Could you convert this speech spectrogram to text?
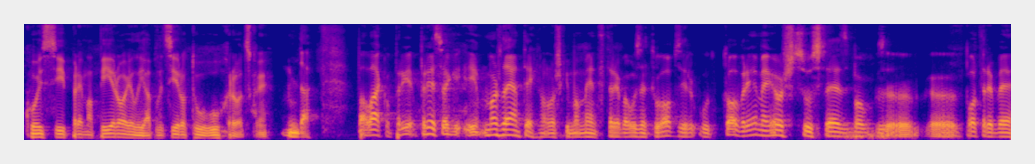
koji si premapirao ili aplicirao tu u Hrvatskoj? Da. Pa ovako, prije, prije svega i možda jedan tehnološki moment treba uzeti u obzir. U to vrijeme još su se zbog e, potrebe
